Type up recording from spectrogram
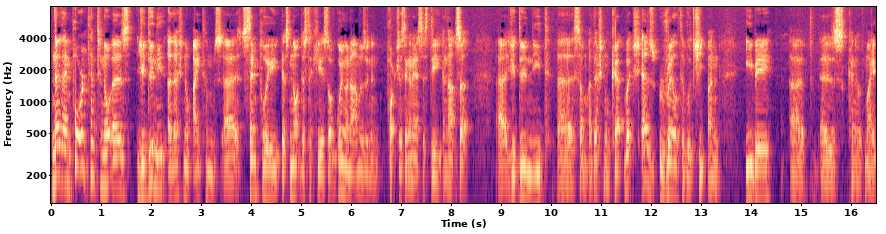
Now the important thing to note is you do need additional items. Uh, simply it's not just a case of going on Amazon and purchasing an SSD and that's it. Uh, you do need uh, some additional kit which is relatively cheap and eBay uh, is kind of my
